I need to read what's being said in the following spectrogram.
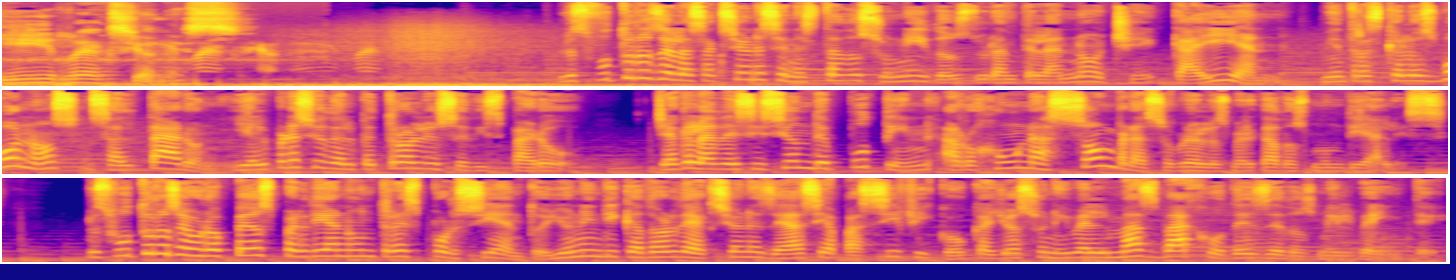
y reacciones. Los futuros de las acciones en Estados Unidos durante la noche caían, mientras que los bonos saltaron y el precio del petróleo se disparó, ya que la decisión de Putin arrojó una sombra sobre los mercados mundiales. Los futuros europeos perdían un 3% y un indicador de acciones de Asia-Pacífico cayó a su nivel más bajo desde 2020.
